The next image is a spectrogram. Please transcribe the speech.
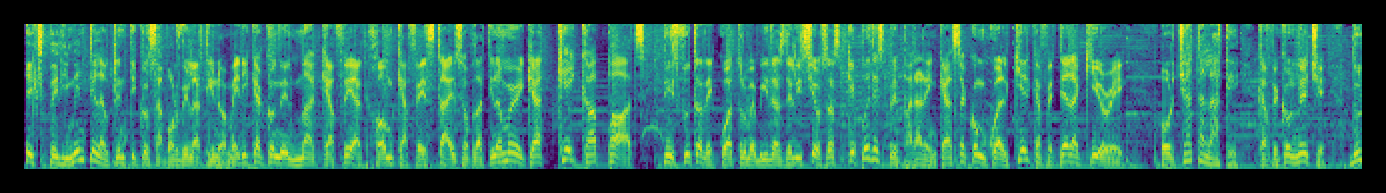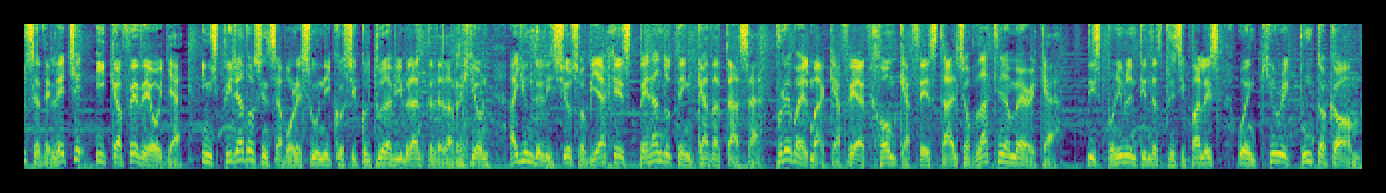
Experimente el auténtico sabor de Latinoamérica con el McCafé at Home Café Styles of Latin America K-Cup Pots. Disfruta de cuatro bebidas deliciosas que puedes preparar en casa con cualquier cafetera Keurig. Horchata latte, café con leche, dulce de leche y café de olla. Inspirados en sabores únicos y cultura vibrante de la región, hay un delicioso viaje esperándote en cada taza. Prueba el McCafé at Home Café Styles of Latin America. Disponible en tiendas principales o en Keurig.com.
